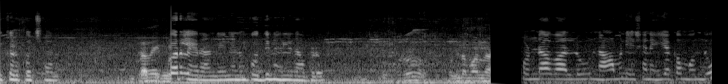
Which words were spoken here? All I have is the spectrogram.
ఇక్కడికి వచ్చాను ఎవరు లేరండి నేను పొద్దున వెళ్ళినప్పుడు కొండా వాళ్ళు నామినేషన్ వేయక ముందు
